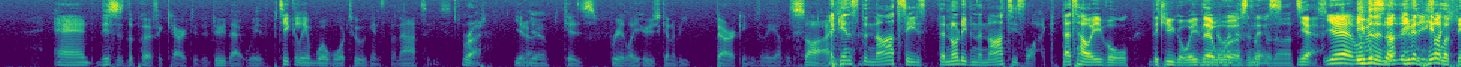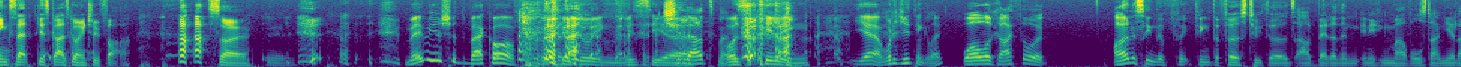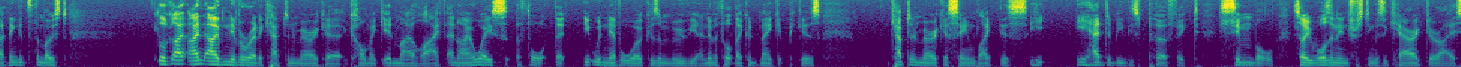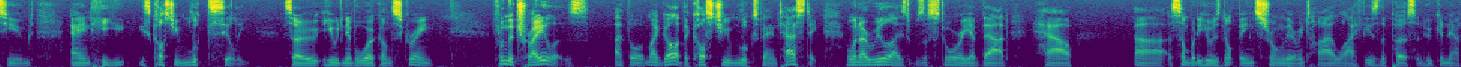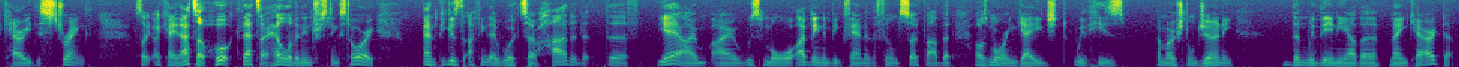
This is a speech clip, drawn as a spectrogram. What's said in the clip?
and this is the perfect character to do that with, particularly in World War II against the Nazis. Right. You know, Yeah. because really, who's going to be barracking for the other side? Against the Nazis, they're not even the Nazis like. That's how evil the Hugo Weaving They're villain worse is in than this. the Nazis. Yeah, Yeah, well, even the, Na- even Hitler like- thinks that this guy's going too far. so Maybe you should back off what you're doing with the, uh, Chill out, man. Was killing? yeah. What did you think, Lee? Well, look, I thought. I honestly th- th- think the first two thirds are better than anything Marvel's done yet. I think it's the most. Look, I, I, I've never read a Captain America comic in my life, and I always thought that it would never work as a movie. I never thought they could make it because Captain America seemed like this. He he had to be this perfect symbol, so he wasn't interesting as a character. I assumed, and he his costume looked silly, so he would never work on screen. From the trailers, I thought, my God, the costume looks fantastic. And when I realized it was a story about how uh, somebody who has not been strong their entire life is the person who can now carry this strength. It's like, okay, that's a hook. That's a hell of an interesting story. And because I think they worked so hard at it, the yeah, I I was more. I've been a big fan of the film so far, but I was more engaged with his emotional journey than with any other main character.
